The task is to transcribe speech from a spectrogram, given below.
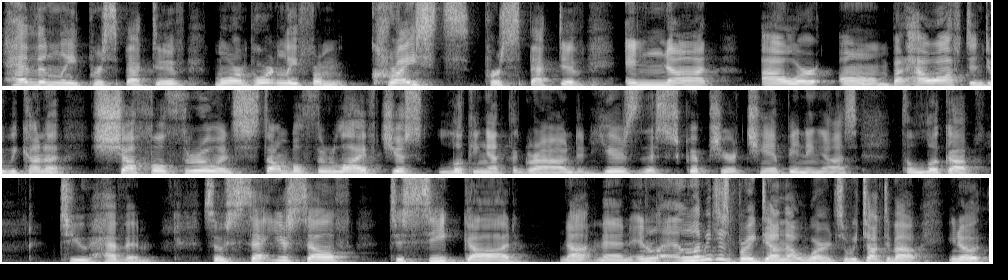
heavenly perspective, more importantly, from Christ's perspective, and not our own. But how often do we kind of shuffle through and stumble through life just looking at the ground? And here's the scripture championing us to look up to heaven. So set yourself to seek God, not men. And let me just break down that word. So we talked about, you know,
